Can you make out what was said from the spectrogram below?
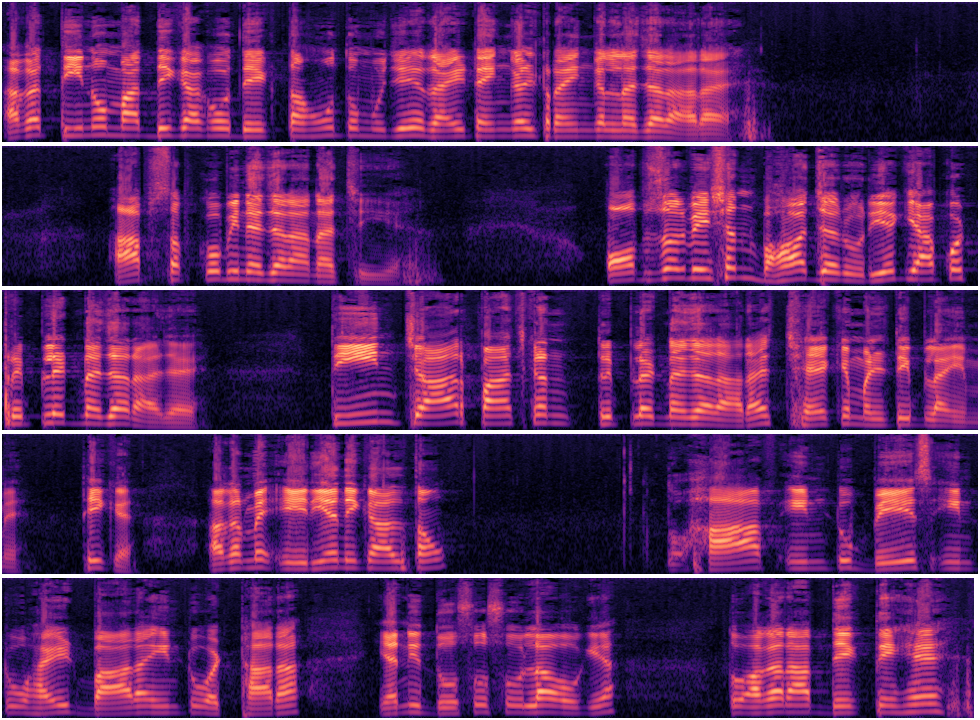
अगर तीनों माध्यिका को देखता हूँ तो मुझे राइट एंगल ट्राइंगल नज़र आ रहा है। आप सबको भी नज़र आना चाहिए। ऑब्जर्वेशन बहुत ज़रूरी है कि आपको ट्रिपलेट नज़र आ जाए। तीन चार पाँच का ट्रिपलेट नज़र आ रहा है छह के मल्टीप्लाई में। ठीक है? अगर मैं एरिया निकालता हूँ तो half into base into height बारह इंटू अट्ठारह यानी 216 हो गया। तो अगर आप देखते हैं,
